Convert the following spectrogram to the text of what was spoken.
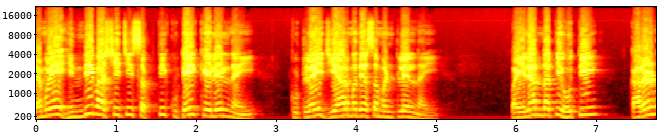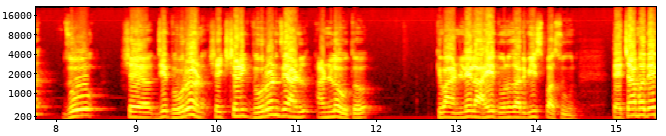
त्यामुळे हिंदी भाषेची सक्ती कुठेही केलेली नाही कुठल्याही जी आरमध्ये असं म्हटलेलं नाही. पहिल्यांदा ती होती कारण जो श जे धोरण शैक्षणिक धोरण जे आण आणलं होतं किंवा आणलेलं आहे दोन हजार वीसपासून त्याच्यामध्ये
